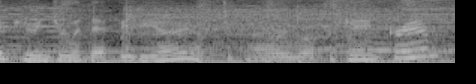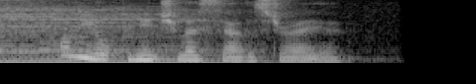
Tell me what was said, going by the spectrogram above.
Hope you enjoyed that video of Takara Rocks Campground on the York Peninsula, South Australia.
